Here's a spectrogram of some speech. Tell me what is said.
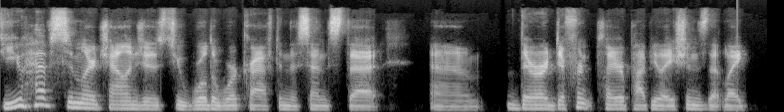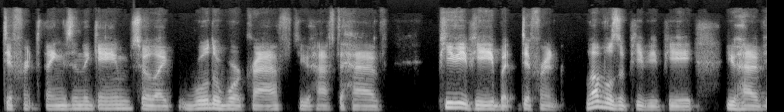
do you have similar challenges to World of Warcraft in the sense that um, there are different player populations that like different things in the game. So like World of Warcraft, you have to have PvP, but different levels of PvP. You have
